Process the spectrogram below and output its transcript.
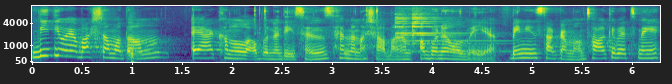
Videoya başlamadan eğer kanala abone değilseniz hemen aşağıdan abone olmayı, beni Instagram'dan takip etmeyi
